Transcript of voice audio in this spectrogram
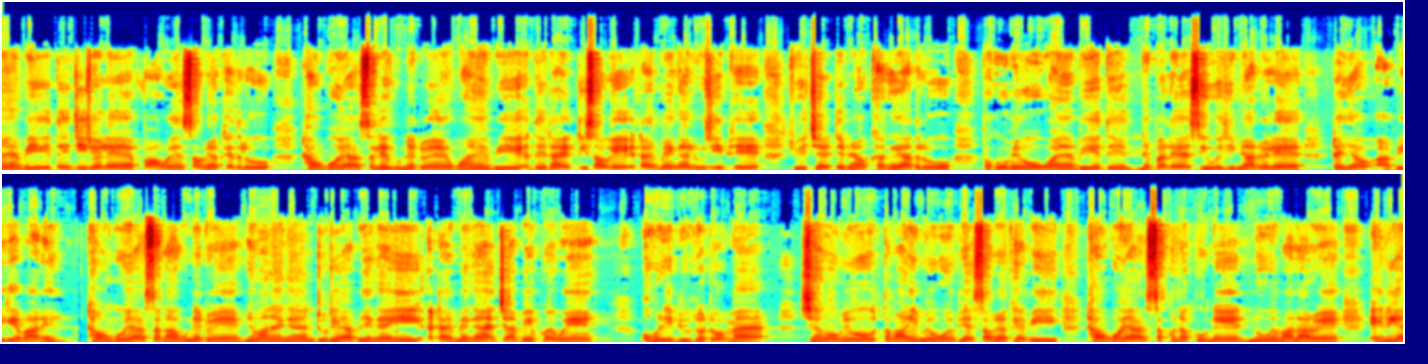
YMBA အသင်းကြီးတွင်လည်းပါဝင်ဆောင်ရွက်ခဲ့သလို1914ခုနှစ်တွင် YMBA အသင်းတိုက်တိဆောက်ရေးအတိုင်ပင်ခံလူကြီးဖြင့်ရွေးချယ်တင်မြှောက်ခံခဲ့ရသလိုပဲခူးမြို့ YMBA အသင်းနှစ်ပတ်လည်အစည်းအဝေးကြီးများတွင်လည်းတက်ရောက်အားပေးခဲ့ပါတယ်1915ခုနှစ်တွင်မြန်မာနိုင်ငံဒုတိယဘုရင်ခံ၏အတိုင်ပင်ခံအကြံပေးအဖွဲ့ဝင် ဥပဒေပြုလွှတ်တော်မှတ်ရန်ကုန်မြို့တမာရီမြို့ဝင်ဖြစ်ဆောင်ရွက်ခဲ့ပြီး1918ခုနှစ်နိုဝင်ဘာလတွင်အိန္ဒိယ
